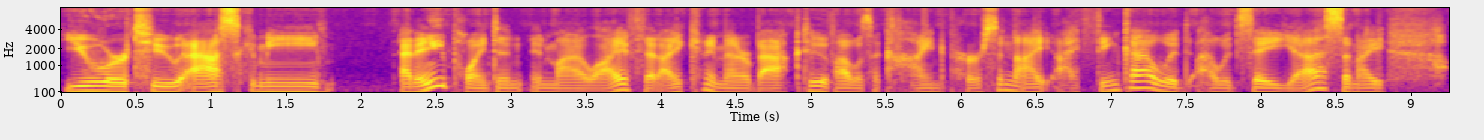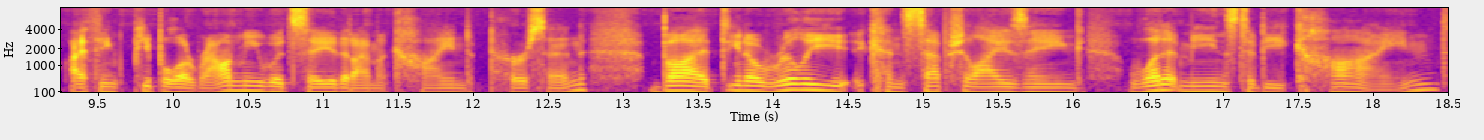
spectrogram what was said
you were to ask me at any point in, in my life that I can remember back to if I was a kind person, I, I think I would I would say yes. And I I think people around me would say that I'm a kind person. But, you know, really conceptualizing what it means to be kind,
